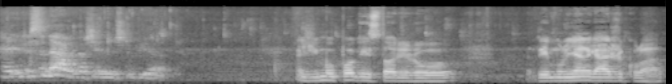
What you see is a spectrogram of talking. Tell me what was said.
E il sonore facendo stupidato. E ci un po' che storie ro... Remuliane che ha cioccolato.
